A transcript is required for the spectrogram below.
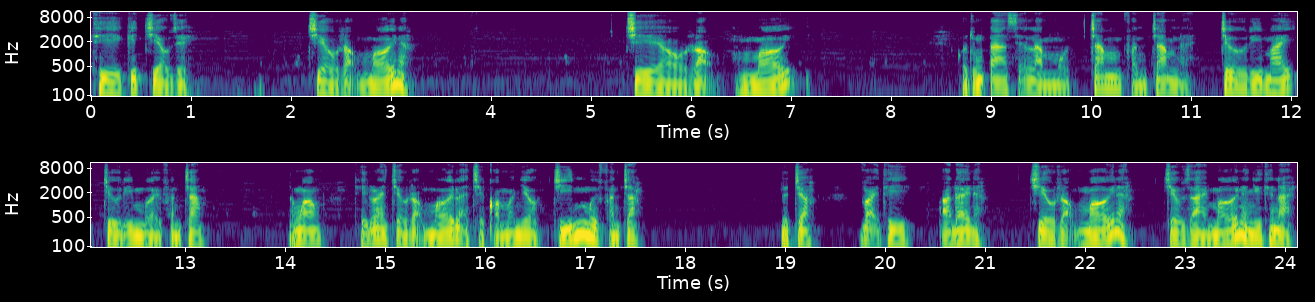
thì cái chiều gì? Chiều rộng mới nè. Chiều rộng mới của chúng ta sẽ là 100% này, trừ đi mấy? Trừ đi 10%. Đúng không? Thì lúc này chiều rộng mới lại chỉ còn bao nhiêu? 90%. Được chưa? Vậy thì ở đây nè, chiều rộng mới nè, chiều dài mới là như thế này.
